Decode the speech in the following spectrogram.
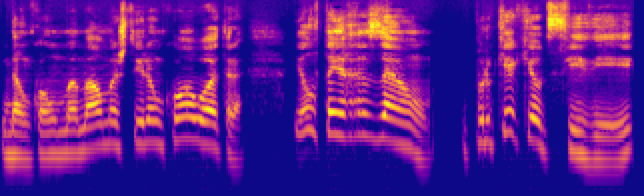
dão com uma mão, mas tiram com a outra. Ele tem razão. Porquê é que eu decidi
